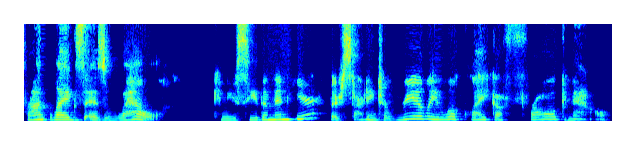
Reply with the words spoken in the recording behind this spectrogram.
front legs as well. Can you see them in here? They're starting to really look like a frog now.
